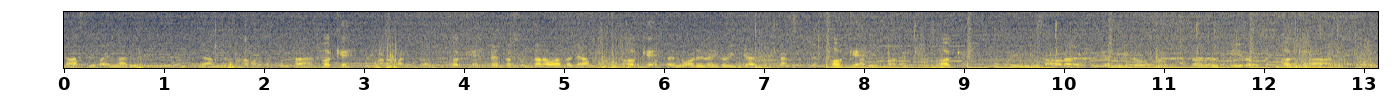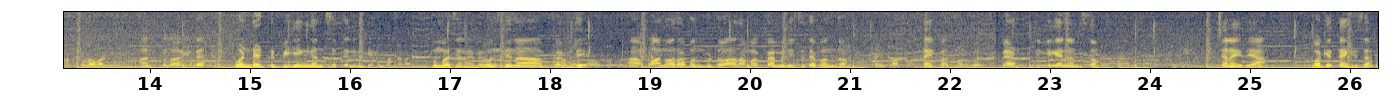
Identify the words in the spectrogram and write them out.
ಜಾಸ್ತಿ ಬಯಲ್ನಾಡಿನಲ್ಲಿ ಒಂದು ಡ್ಯಾಮ್ ನಿರ್ಮಾಣ ಮಾಡಬೇಕು ಅಂತ ಓಕೆ. ನಿರ್ಮಾಣ ಮಾಡಿದ್ರು. ಓಕೆ. ಅತ್ಯಂತ ಸುಂದರವಾದ ಡ್ಯಾಮ್. ಓಕೆ. ಮತ್ತೆ ನೋಡಿದ ಇದು ಇತಿಹಾಸ ಕಾಣಿಸುತ್ತೆ. ಓಕೆ. ಅದು ಇಂಪಾರ್ಟೆಂಟ್ ಓಕೆ. ಮತ್ತೆ ಇಲ್ಲಿ ಸಾವಿರ ಎಕರೆಗೆ ನೀರು ನೀರು. ಆ, ಅನುಕೂಲವಾಗಿದೆ. ಅನುಕೂಲ ಆಗಿದೆ ಒನ್ ಡೇ ಟ್ರಿಪ್ಪಿಗೆ ಹೆಂಗೆ ಅನಿಸುತ್ತೆ ನಿಮಗೆ? ತುಂಬ ಚೆನ್ನಾಗಿದೆ. ತುಂಬ ಚೆನ್ನಾಗಿದೆ. ಒಂದಿನ ಫ್ಯಾಮಿಲಿ ಭಾನುವಾರ ಬಂದ್ಬಿಟ್ಟು ಆರಾಮಾಗಿ ಫ್ಯಾಮಿಲಿ ಜೊತೆ ಬಂದು ಟೈಮ್ ಪಾಸ್ ಟೈಮ್ ಪಾಸ್ ಮಾಡ್ಬೋದು. ಮೇಡಮ್ ನಿಮಗೇನು ಅನಿಸ್ತು? ಚೆನ್ನಾಗಿದೆಯಾ? Okay thank you sir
